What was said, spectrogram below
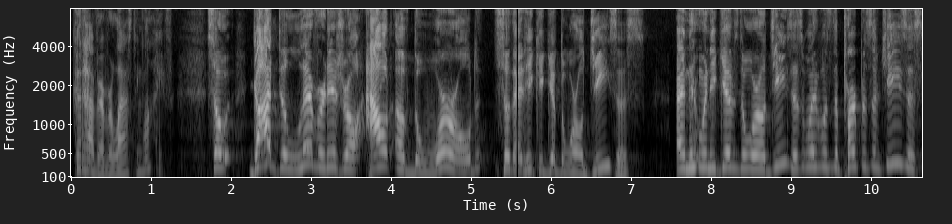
could have everlasting life. So God delivered Israel out of the world so that he could give the world Jesus. And then when he gives the world Jesus, what was the purpose of Jesus?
